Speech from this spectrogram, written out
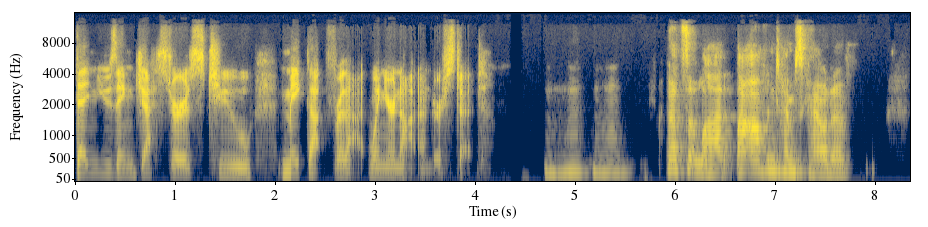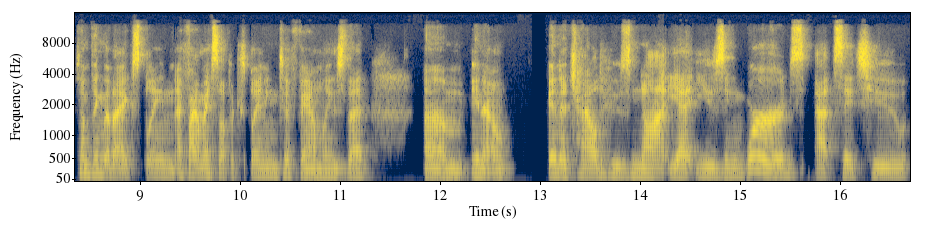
then using gestures to make up for that when you're not understood mm-hmm, mm-hmm. that's a lot oftentimes kind of something that i explain i find myself explaining to families that um, you know in a child who's not yet using words at say two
